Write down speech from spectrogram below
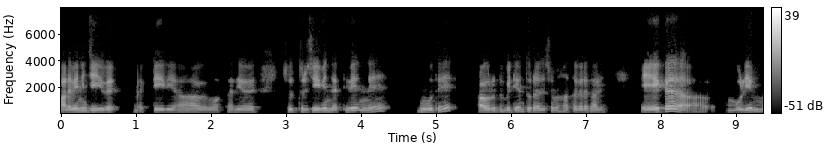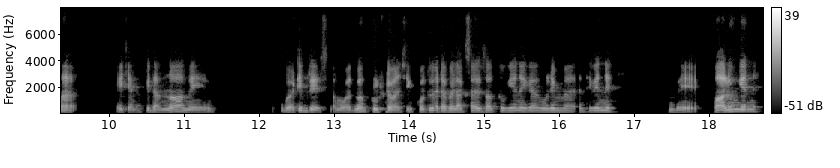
පලවෙනි ජීව බැක්ටීරයා මක්කරිය සුද්‍ර ජීවින් නැතිවෙන්නේ මූදේ අවුරුදු බිලියන් තුන දෙශම හතකට කලින්. ඒක මුලින්ම එකන අපි දන්නවා මේ වටි බ්‍රේස් නමුවත්ම පෘෂ්ට වංශි කොතුවට පෙලක්සයි සත්තු කියන එක මුලින්ම ඇති වෙන්නේ මේ මාලුම් ගෙන්නේ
